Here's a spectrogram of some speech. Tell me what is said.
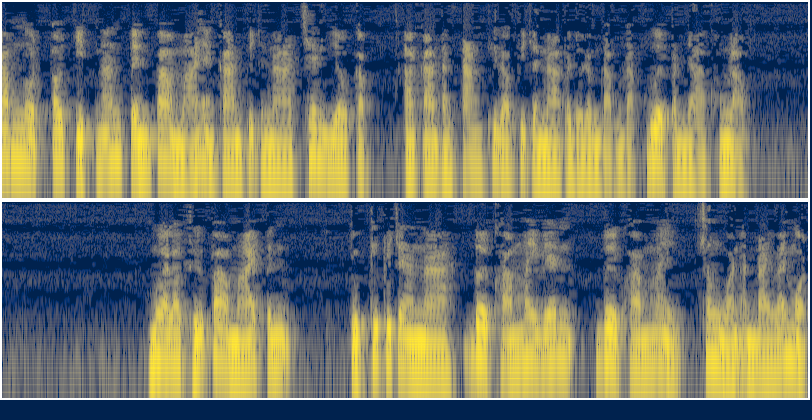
กำหนดเอาจิตนั้นเป็นเป้าหมายแห่งการพิจารณา เช่นเดียวกับอาการต่างๆ ที่เราพิจารณาไปโดยลำดับดับด้วยปัญญาของเรา เมื่อเราถือเป้าหมายเป็นจุดที่พิจารณาด้วยความไม่เว้นด้วยความไม่สงวนอันใดไว้หมด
